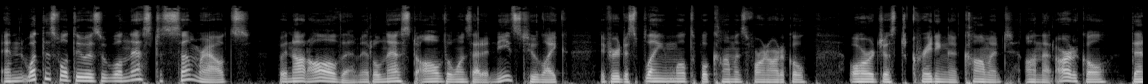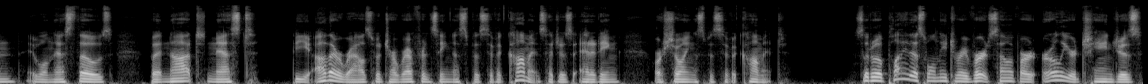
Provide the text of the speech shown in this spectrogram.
And what this will do is it will nest some routes, but not all of them. It'll nest all of the ones that it needs to, like if you're displaying multiple comments for an article, or just creating a comment on that article, then it will nest those, but not nest the other routes which are referencing a specific comment, such as editing or showing a specific comment. So to apply this, we'll need to revert some of our earlier changes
